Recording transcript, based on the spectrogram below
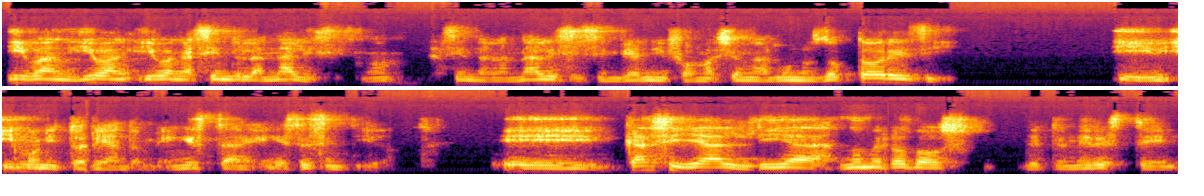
iban, iban, iban haciendo el análisis, ¿no? Haciendo el análisis, enviando información a algunos doctores y, y, y monitoreándome en, esta, en este sentido. Eh, casi ya el día número dos de tener este,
